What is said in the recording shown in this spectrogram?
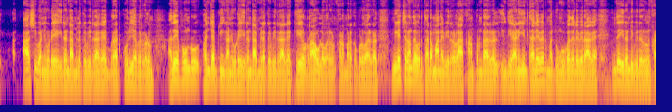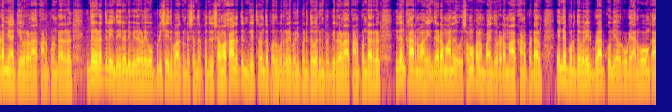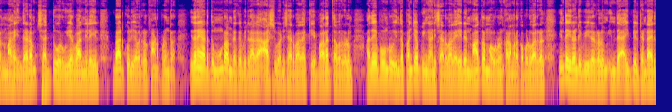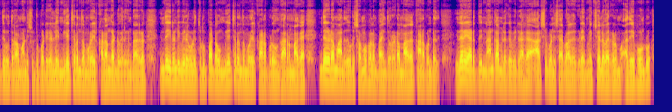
ஆர்சிபி அணியுடைய இரண்டாம் இலக்க வீரராக விராட் கோலி அவர்களும் அதே போன்று பஞ்சாப் கிங் அணியுடைய இரண்டாம் இலக்க வீரராக கே எல் ராகுல் அவர்கள் களமிறக்கப்படுவார்கள். மிகச்சிறந்த ஒரு தரமான வீரர்களாக காணப்படுகிறார்கள். இந்திய அணியின் தலைவர் மற்றும் உபதலைவராக இந்த இரண்டு வீரர்களும் கடமையாற்றியவர்களாக காணப்படுகிறார்கள். இந்த இடத்திலே இந்த இரண்டு வீரர்களை ஒப்படி செய்து பார்க்கின்ற சந்தர்ப்பத்தில் சமகாலத்தில் மிகச்சிறந்த பருவர்களை வெளிப்படுத்தி வருகின்ற வீரர்களாக காணப்படுகிறார்கள். இதன் காரணமாக இந்த இடமானது ஒரு சமபலம் வாய்ந்த ஒரு இடமாக காணப்பட்டாலும் என்னை பொறுத்தவரையில் விராட் கோலி அவர்களுடைய அனுபவம் காரணமாக இந்த இடம் சற்று ஒரு உயர்வான நிலையில் விராட் கோலி அவர்கள் காணப்படுகின்றார். இதனை அடுத்து மூன்றாம் இலக்க வீரராக ஆர்சிபி அணி சார்பாக கே. பாரத் அவர்களும் அதே போன்று இந்த பஞ்சாப் கிங் அணி சார்பாக ஏடன் மாக்ரம் அவர்களும் களமிறக்கப்படுவார்கள். இந்த இரண்டு வீரர்களும் இந்த ஐபிஎல் ரெண்டாயிரத்தி இருபத்தி ஆண்டு சுற்றுப்பட்டிகளிலே மிகச்சிறந்த முறையில் களம் கண்டு வருகின்றார்கள். இந்த இரண்டு வீரர்களுடைய துடுப்பாட்டமும் மிகச்சிறந்த முறையில் காணப்படும் காரணமாக இந்த இடமானது ஒரு சமபலம் பாய்ந்த ஒரு இடமாக காணப்படுகிறது இதனை அடுத்து நான்காம் இலக்க வீரராக ஆர்சிபி அணி சார்பாக கிளென் மெக்ஸ்வெல் அவர்களும் அதே போன்று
